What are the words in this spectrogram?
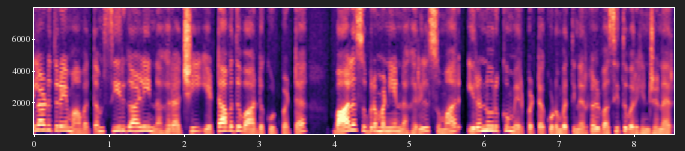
மயிலாடுதுறை மாவட்டம் சீர்காழி நகராட்சி எட்டாவது வார்டுக்குட்பட்ட பாலசுப்பிரமணியன் நகரில் சுமார் இருநூறுக்கும் மேற்பட்ட குடும்பத்தினர்கள் வசித்து வருகின்றனர்.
